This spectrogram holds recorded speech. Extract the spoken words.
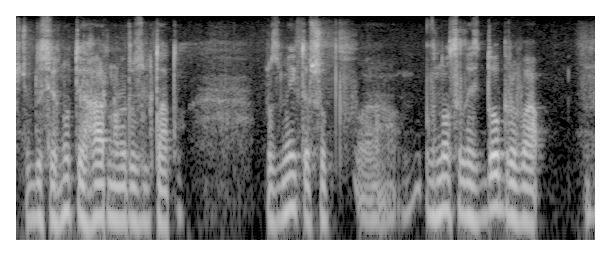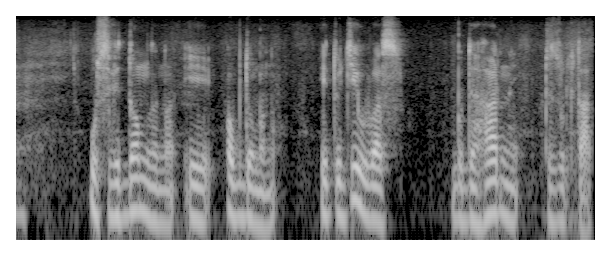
щоб досягнути гарного результату. Розумієте, щоб е, вносились добрива усвідомлено і обдумано. І тоді у вас буде гарний результат.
